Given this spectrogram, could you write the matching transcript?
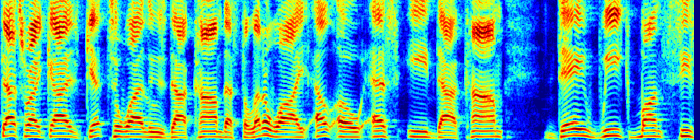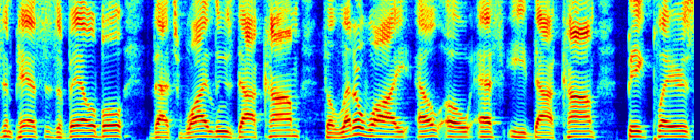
That's right, guys. Get to ylose.com. That's the letter Y, L O S E.com. Day, week, month, season passes available. That's ylose.com. The letter Y, L O S E.com. Big players,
